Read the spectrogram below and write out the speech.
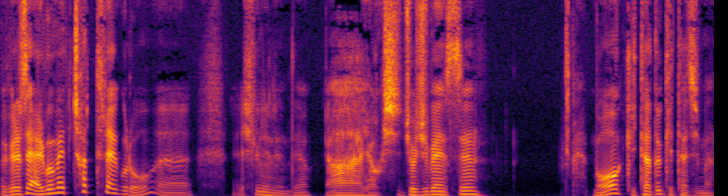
그래서 앨범의 첫 트랙으로 에, 실리는데요. 아, 역시 조지 벤슨. 뭐, 기타도 기타지만,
